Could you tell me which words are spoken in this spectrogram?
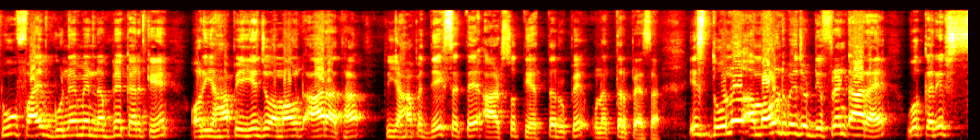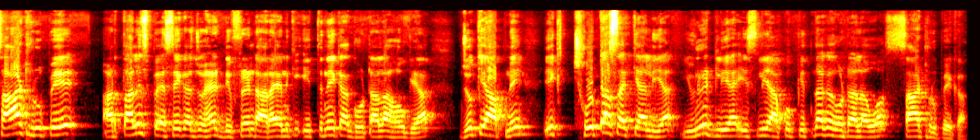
टू फाइव गुने में नब्बे करके और यहाँ पे ये जो अमाउंट आ रहा था तो यहाँ पे देख सकते हैं आठ सौ तिहत्तर रुपये उनहत्तर पैसा। इस दोनों अमाउंट में जो डिफरेंट आ रहा है, वो करीब साठ रुपए अड़तालीस पैसे का जो है डिफरेंट आ रहा है, यानी कि इतने का घोटाला हो गया, जो कि आपने एक छोटा सा क्या लिया यूनिट लिया, इसलिए आपको कितना का घोटाला हुआ? साठ रुपए का।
